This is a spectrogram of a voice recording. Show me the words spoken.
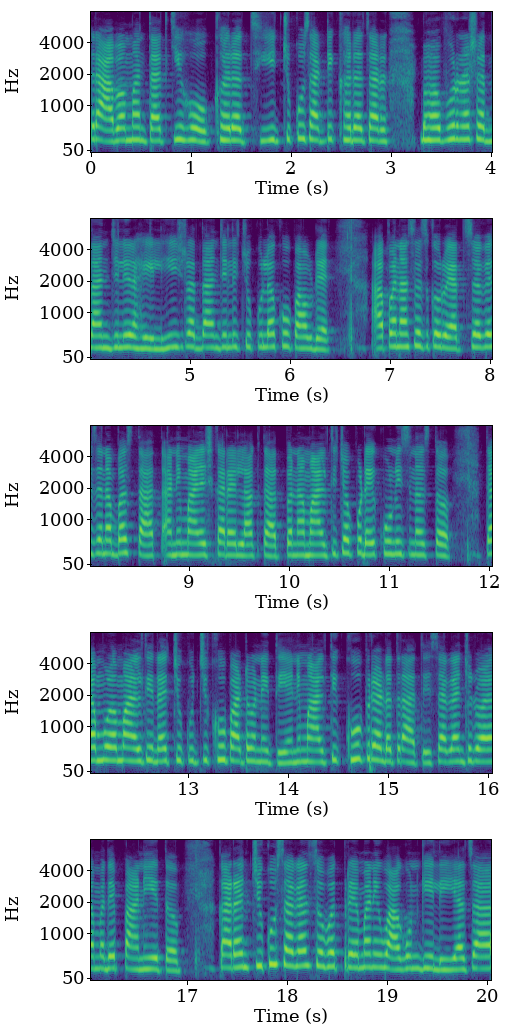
तर आबा म्हणतात की हो खरंच. ही चिकूसाठी खरंच भावपूर्ण श्रद्धांजली राहील. ही श्रद्धांजली चिकूला खूप आवडेल. आपण असंच करूयात. सगळेजण बसतात आणि मालिश करायला लागतात. पण मालतीच्या पुढे कोणीच नसतं. त्यामुळं मालतीला चिकूची खूप आठवण येते आणि मालती खूप रडत राहते. सगळ्यांच्या डोळ्यामध्ये पाणी येतं. कारण चिकू सगळ्यांसोबत प्रेमाने वागून गेली. याचा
